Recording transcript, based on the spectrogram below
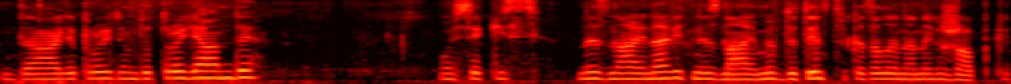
Далі пройдемо до троянди. Ось якісь, не знаю, навіть не знаю. Ми в дитинстві казали на них жабки.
